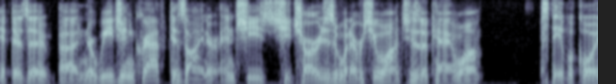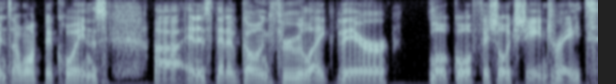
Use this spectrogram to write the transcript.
if there's a, a Norwegian graphic designer and she she charges whatever she wants. She's okay. I want stable coins. I want bitcoins. Uh, and instead of going through like their local official exchange rate,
